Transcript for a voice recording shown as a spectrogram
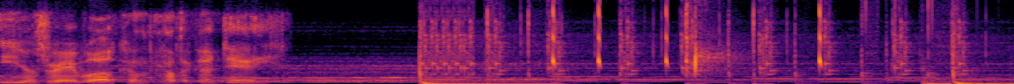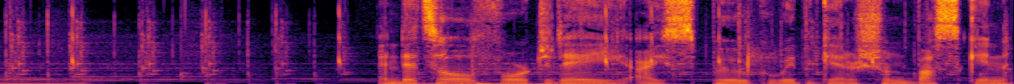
You're very welcome. Have a good day. And that's all for today. I spoke with Gershon Baskin,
